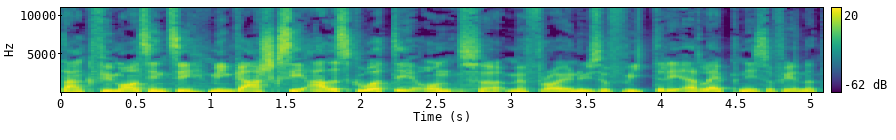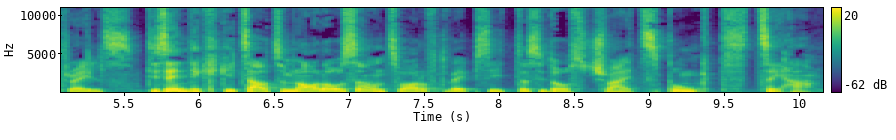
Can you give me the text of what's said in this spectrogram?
Danke vielmals, sind Sie mein Gast gewesen. Alles Gute und äh, wir freuen uns auf weitere Erlebnisse auf Ihren Trails. Die Sendung gibt's auch zum Nachlesen und zwar auf der Webseite südostschweiz.ch.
